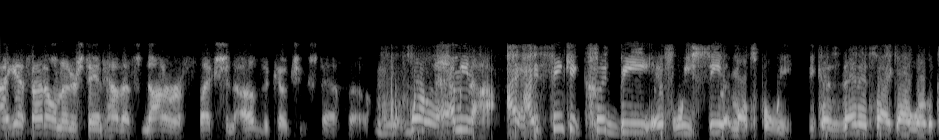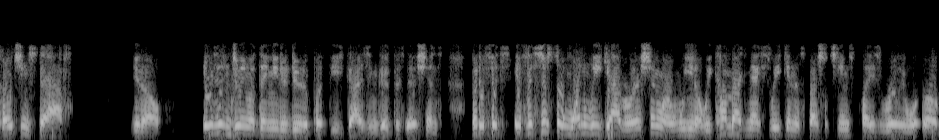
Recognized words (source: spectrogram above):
I guess I don't understand how that's not a reflection of the coaching staff, though. Well, I mean, I, I think it could be if we see it multiple weeks, because then it's like, oh, well, the coaching staff, you know, isn't doing what they need to do to put these guys in good positions. But if it's if it's just a one week aberration where we, you know we come back next week and the special teams plays really or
